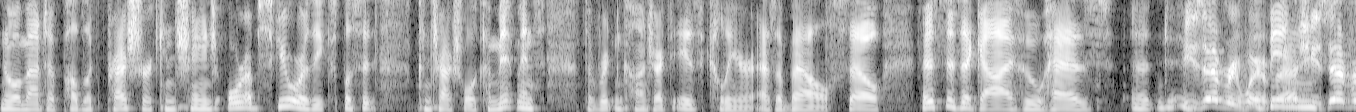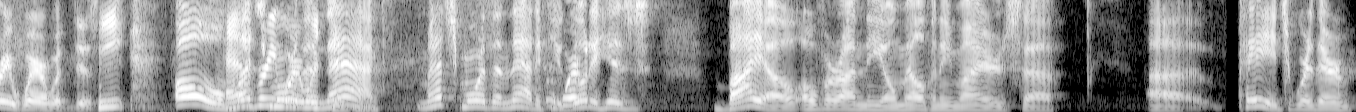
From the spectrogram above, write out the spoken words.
no amount of public pressure can change or obscure the explicit contractual commitments. The written contract is clear as a bell. So this is a guy who has. Uh, He's everywhere, been, Vash. He's everywhere with Disney. He, oh, much more than that. Disney. Much more than that. If you Where, go to his bio over on the O'Melveny e. Myers uh, uh, page where they're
